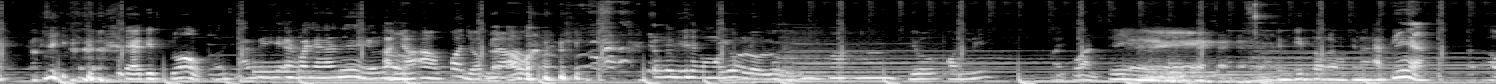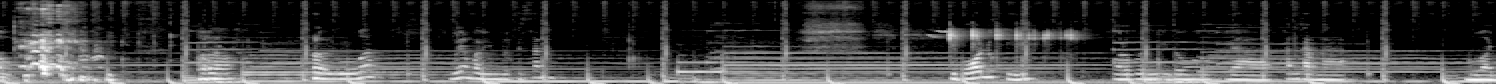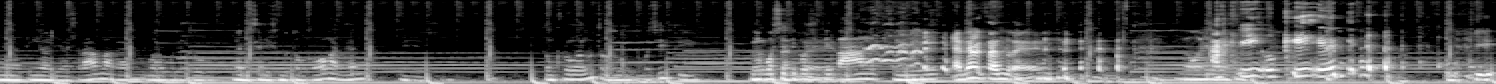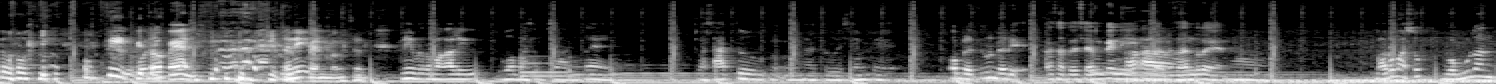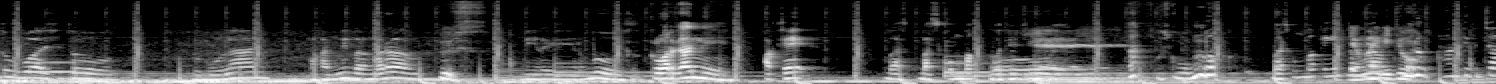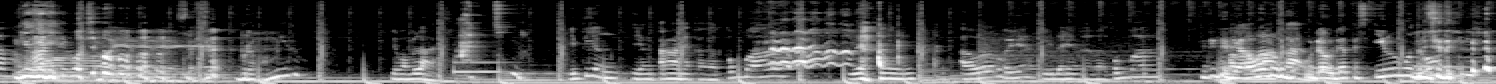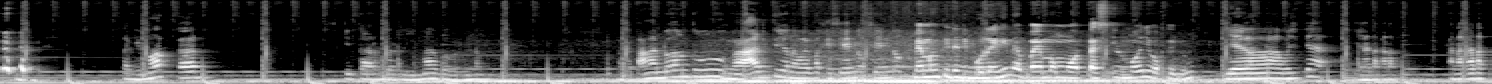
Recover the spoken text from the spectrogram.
Eh, apa sih? Edit flow. arti eh kepanjangannya? Yolo tanya apa jawabnya Nggak tahu. kan lu bisa ngomong yolo lu. You only Like once. iya. Makin pintar ya makin artinya? Nggak tahu. kalau kalau gua gua yang paling berkesan di pondok sih. Walaupun itu ya kan karena guanya tinggal di asrama kan walaupun itu nggak bisa disebut tongkrongan kan. Iya. tongkrongan lu terlalu positif. Nggak positif positif amat sih. Ada Sandra mau yang Aki oke positif. Ukti Peter Pan. Peter Jadi- Pan bangsat. ini pertama kali gua masuk pesantren. Kelas 1 satu SMP oh berarti lu dari kelas 1 SMP nih Ah, ah. pesantren. Nah, baru masuk dua bulan tuh gua di situ. Dua bulan makan mie bareng-bareng. Terus mie rebus. Keluarga nih? Pakai bas bas kombak buat Oh, nyuci. iya iya iya. Hah? Bos gombak bas kombak yang itu Yang warna hijau. anti pecah. Iya, iya. anti bocor. Oh, iya, iya, iya. berapa mie itu? 15 anjir. Itu yang yang tangannya kagak kebal yang awal pokoknya lidahnya kagak kebal jadi dari Makan- awal lu udah, makan. udah udah tes ilmu tuh di Yoi. situ. Lagi makan. Sekitar berlima atau berenam. Pakai tangan doang tuh. Nggak ada tuh yang namanya pakai sendok sendok. Memang tidak dibolehin apa emang mau tes ilmu aja waktu itu? Ya maksudnya ya anak-anak anak-anak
